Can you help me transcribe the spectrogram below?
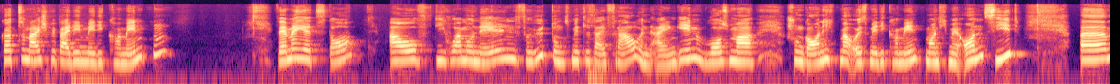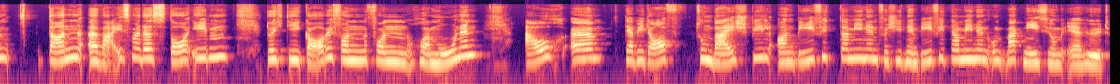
Gerade zum Beispiel bei den Medikamenten, wenn wir jetzt da auf die hormonellen Verhütungsmittel bei Frauen eingehen, was man schon gar nicht mehr als Medikament manchmal ansieht, ähm, dann äh, weiß man, dass da eben durch die Gabe von, von Hormonen auch äh, der Bedarf zum Beispiel an B-Vitaminen, verschiedenen B-Vitaminen und Magnesium erhöht.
